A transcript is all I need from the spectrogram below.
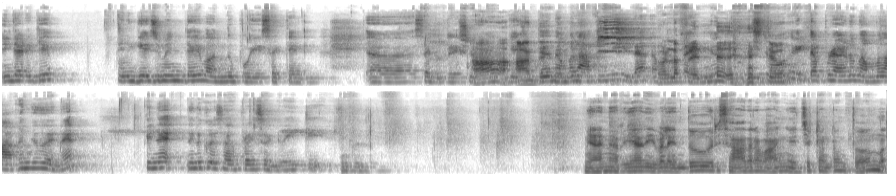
ഇതിന്റെ ഇടയ്ക്ക് എൻഗേജ്മെന്റ് ഡേ വന്നു പോയി സെക്കൻഡ് സെലിബ്രേഷൻ നമ്മൾ അറിഞ്ഞില്ല. സ്റ്റോറി ഇട്ടപ്പോഴാണ് നമ്മൾ അറിഞ്ഞത് തന്നെ. പിന്നെ നിനക്കൊരു സർപ്രൈസ് ഗ്രേറ്റ് ഞാൻ അറിയാതെ ഇവൾ എന്തോ ഒരു സാധനം വാങ്ങി വെച്ചിട്ടുണ്ടെന്ന് തോന്നുന്നു.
